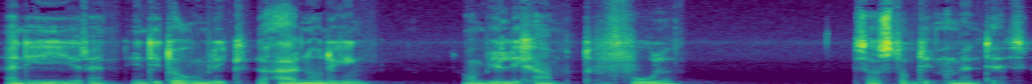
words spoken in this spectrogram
En hier en in dit ogenblik de uitnodiging om je lichaam te voelen zoals het op dit moment is.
